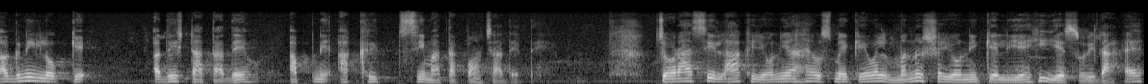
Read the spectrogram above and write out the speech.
अग्निलोक के अधिष्ठाता देव अपनी आखिरी सीमा तक पहुँचा देते हैं। चौरासी लाख योनिया हैं, उसमें केवल मनुष्य योनि के लिए ही ये सुविधा है।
